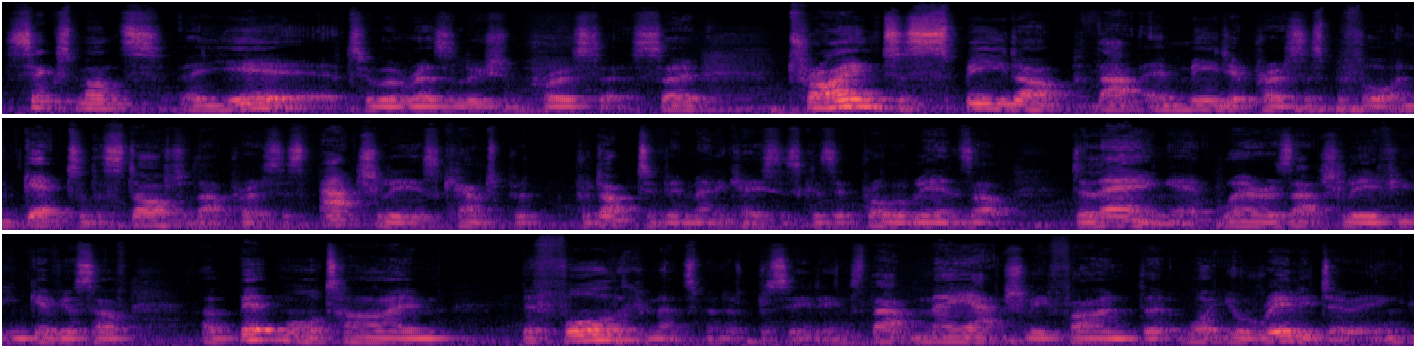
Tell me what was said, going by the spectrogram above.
six months, a year to a resolution process. So trying to speed up that immediate process before and get to the start of that process actually is counterproductive in many cases because it probably ends up delaying it. Whereas, actually, if you can give yourself a bit more time before the commencement of proceedings, that may actually find that what you're really doing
